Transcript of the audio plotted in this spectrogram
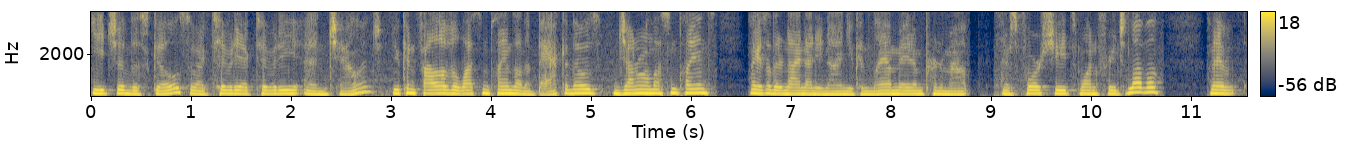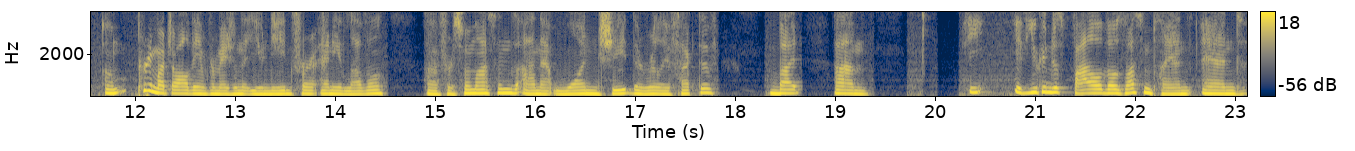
each of the skills so activity activity and challenge. You can follow the lesson plans on the back of those general lesson plans. Like i said they're 9.99 you can laminate them print them out. There's four sheets one for each level. They have um, pretty much all the information that you need for any level uh, for swim lessons on that one sheet. They're really effective. But um, if you can just follow those lesson plans and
